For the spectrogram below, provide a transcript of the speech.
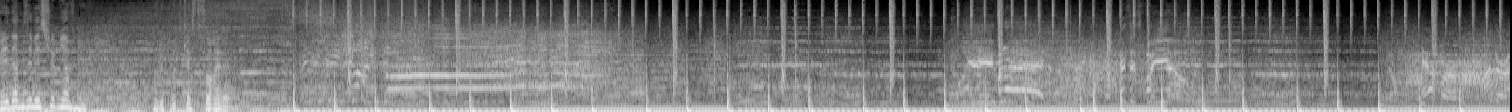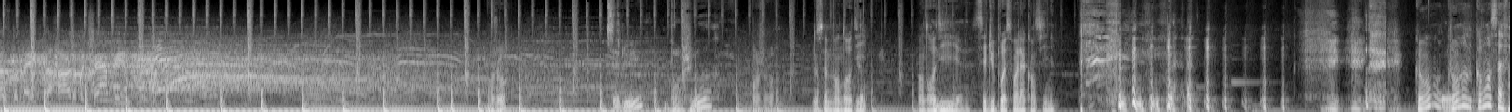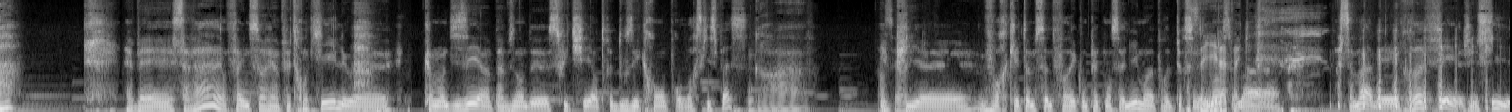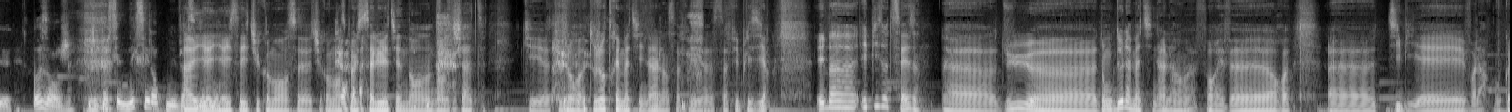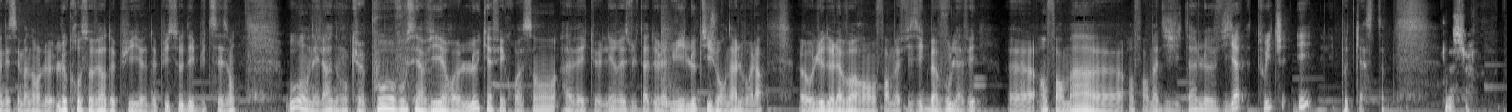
Mesdames et messieurs, bienvenue dans le podcast Forever. Bonjour. Salut, bonjour. Bonjour. Nous sommes vendredi. Vendredi, euh, c'est du poisson à la cantine. comment, Ouais. comment, comment ça va? Eh ben, ça va, enfin une soirée un peu tranquille où, euh, comme on disait, hein, pas besoin de switcher entre 12 écrans pour voir ce qui se passe. Grave. Non, Et puis, euh, voir Clay Thompson foirer complètement sa nuit, moi, pour, personnellement, ça l'attaque. m'a... Ah, Ça m'a mais refait, je suis aux anges. J'ai passé une excellente nuit. Aïe aïe aïe, ça y est, tu commences, euh, tu commences Paul. Salut Étienne dans, dans le chat, qui est euh, toujours, euh, toujours très matinal, hein, ça, fait, ça fait plaisir. Et ben, épisode 16 euh, du, euh, donc de la matinale, hein, Forever, euh, TBA, voilà, vous connaissez maintenant le, le crossover depuis, depuis ce début de saison, où on est là donc pour vous servir le café croissant avec les résultats de la nuit, le petit journal, voilà. Euh, au lieu de l'avoir en format physique, bah, vous l'avez euh, en, format, euh, en format digital via Twitch et les podcasts. Bien sûr.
